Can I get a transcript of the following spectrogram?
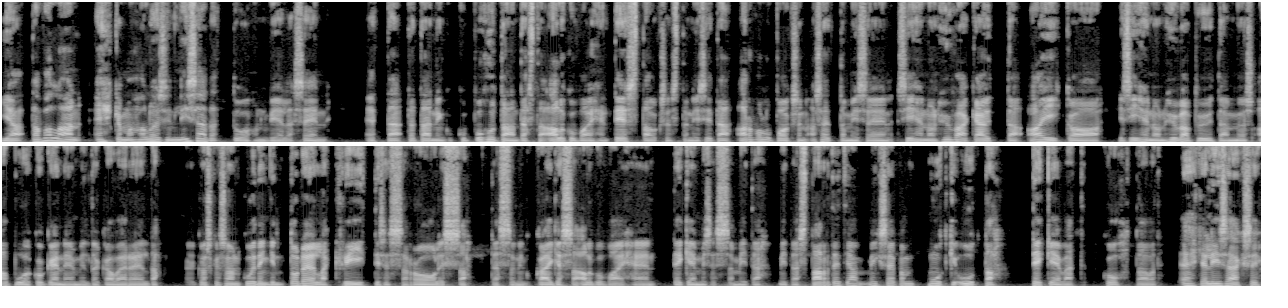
Ja tavallaan ehkä mä haluaisin lisätä tuohon vielä sen, että tätä, niin kun puhutaan tästä alkuvaiheen testauksesta, niin sitä arvolupauksen asettamiseen, siihen on hyvä käyttää aikaa ja siihen on hyvä pyytää myös apua kokeneemmilta kavereilta, koska se on kuitenkin todella kriittisessä roolissa tässä niin kuin kaikessa alkuvaiheen tekemisessä, mitä, mitä startit ja mikseipä muutkin uutta tekevät kohtaavat. Ehkä lisäksi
